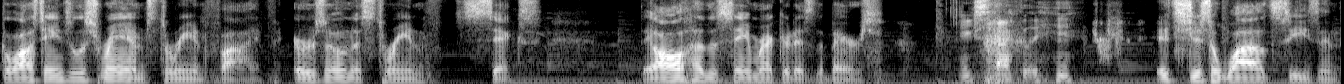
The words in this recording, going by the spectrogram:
the Los Angeles Rams three and five, Arizona's three and six. They all have the same record as the Bears. Exactly. it's just a wild season.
